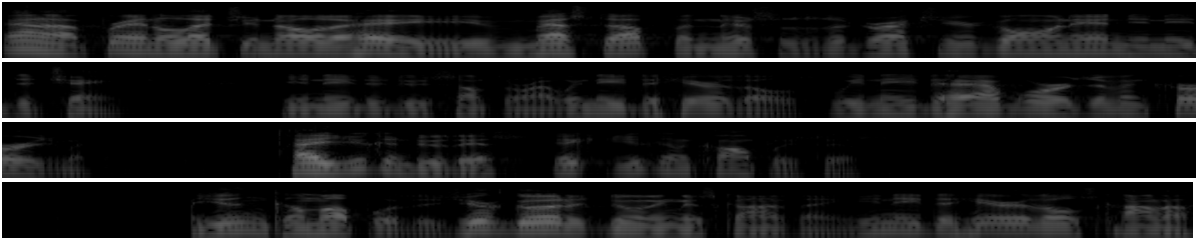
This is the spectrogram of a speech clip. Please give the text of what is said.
And a friend will let you know that, hey, you've messed up and this is the direction you're going in, you need to change. You need to do something right. We need to hear those. We need to have words of encouragement. Hey, you can do this. You can accomplish this. You can come up with this. You're good at doing this kind of thing. You need to hear those kind of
